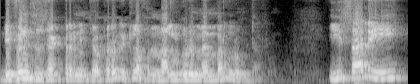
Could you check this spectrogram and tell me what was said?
డిఫెన్స్ సెక్టర్ నుంచి ఒకరు ఇట్లా నలుగురు మెంబర్లు ఉంటారు. ఈసారి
